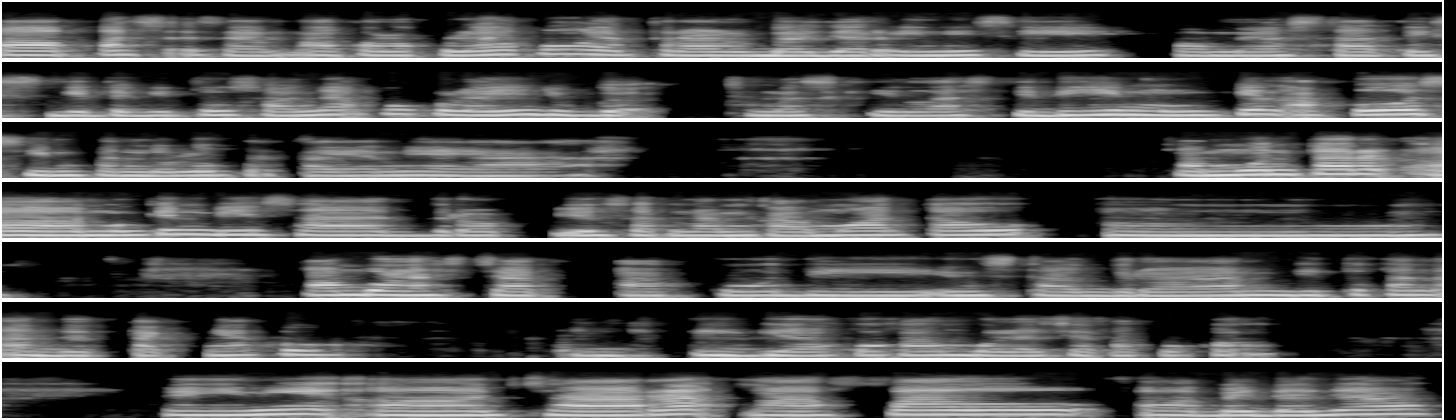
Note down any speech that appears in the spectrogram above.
uh, pas SMA. Kalau kuliah aku nggak terlalu belajar ini sih, homeostatis gitu-gitu. Soalnya aku kuliahnya juga cuma sekilas. Jadi mungkin aku simpan dulu pertanyaannya ya. Kamu ntar uh, mungkin bisa drop username kamu atau um, kamu boleh chat aku di Instagram gitu kan ada tagnya tuh. Tiga aku kamu boleh chat aku kok. Yang ini uh, cara ngafal uh, bedanya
